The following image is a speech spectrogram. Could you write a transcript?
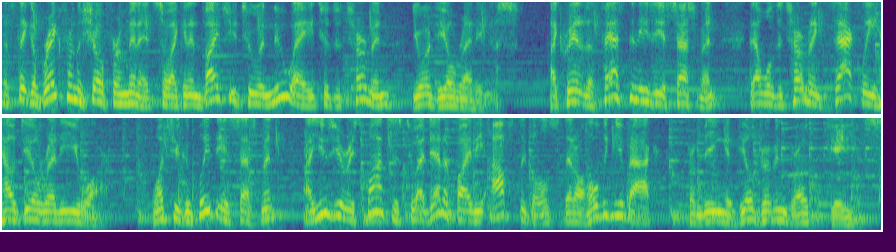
Let's take a break from the show for a minute so I can invite you to a new way to determine your deal readiness. I created a fast and easy assessment that will determine exactly how deal ready you are. Once you complete the assessment, I use your responses to identify the obstacles that are holding you back from being a deal driven growth genius.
